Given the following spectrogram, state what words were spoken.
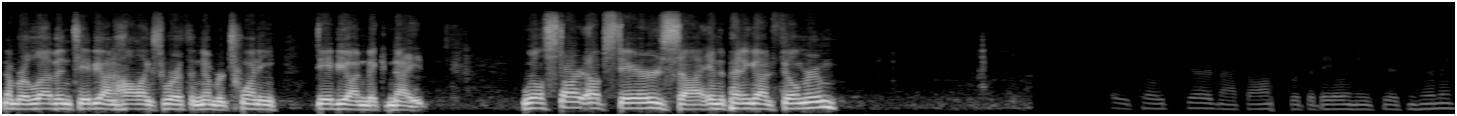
number 11, Taveion Hollingsworth, and number 20, Dayvion McKnight. We'll start upstairs uh, in the Pentagon film room. Hey, Coach. Jared McDonald with the Daily News here. Can you hear me?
